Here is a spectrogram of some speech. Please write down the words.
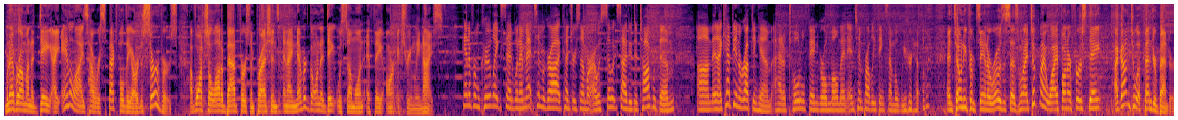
Whenever I'm on a date, I analyze how respectful they are to servers. I've watched a lot of bad first impressions, and I never go on a date with someone if they aren't extremely nice. Hannah from Clear Lake said, When I met Tim McGraw at Country Summer, I was so excited to talk with him. Um, and I kept interrupting him. I had a total fangirl moment, and Tim probably thinks I'm a weirdo. And Tony from Santa Rosa says, When I took my wife on our first date, I got into a fender bender.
